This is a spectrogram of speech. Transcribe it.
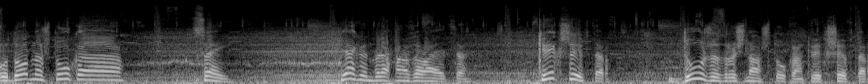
удобна штука цей. Як він, бляха, називається? Квікшифтер. Дуже зручна штука, квікшифтер.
